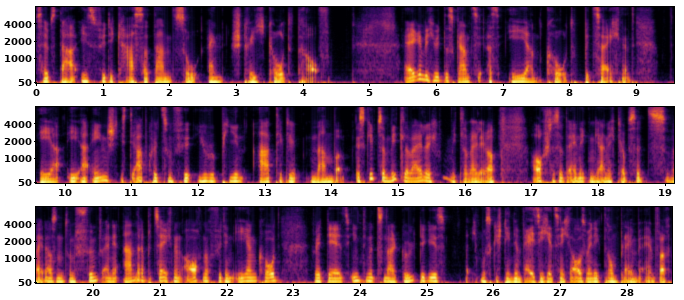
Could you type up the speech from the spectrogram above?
selbst da ist für die Kasse dann so ein Strichcode drauf. Eigentlich wird das Ganze als EAN-Code bezeichnet. EA, EAN ist die Abkürzung für European Article Number. Es gibt ja mittlerweile, mittlerweile ja, auch schon seit einigen Jahren, ich glaube seit 2005, eine andere Bezeichnung auch noch für den EAN-Code, weil der jetzt international gültig ist. Ich muss gestehen, den weiß ich jetzt nicht auswendig, darum bleiben wir einfach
